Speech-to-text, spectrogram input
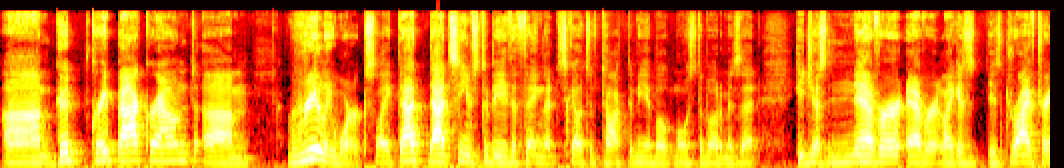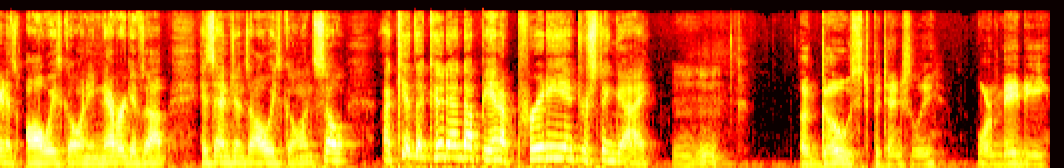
Um, good, great background. Um, really works like that. That seems to be the thing that scouts have talked to me about most about him is that he just never ever like his his drivetrain is always going. He never gives up. His engine's always going. So a kid that could end up being a pretty interesting guy. Mm-hmm. A ghost, potentially, or maybe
